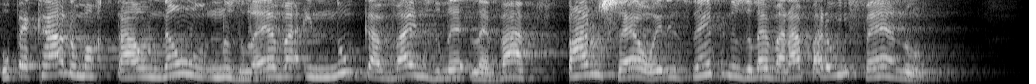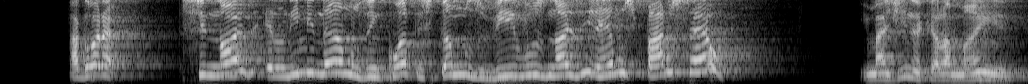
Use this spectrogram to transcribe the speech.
O pecado mortal não nos leva e nunca vai nos levar para o céu, ele sempre nos levará para o inferno. Agora, se nós eliminamos enquanto estamos vivos, nós iremos para o céu. Imagine aquela mãe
